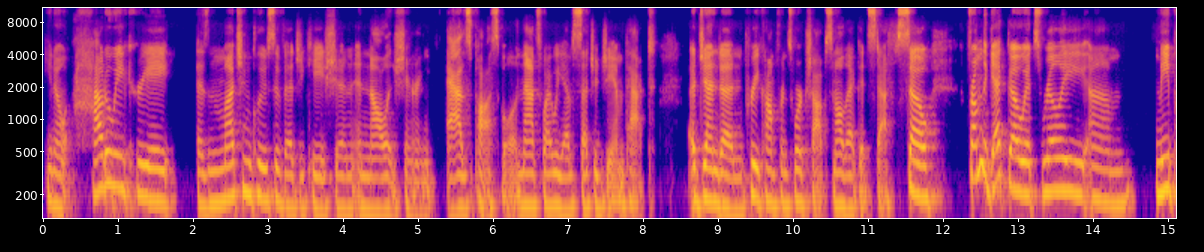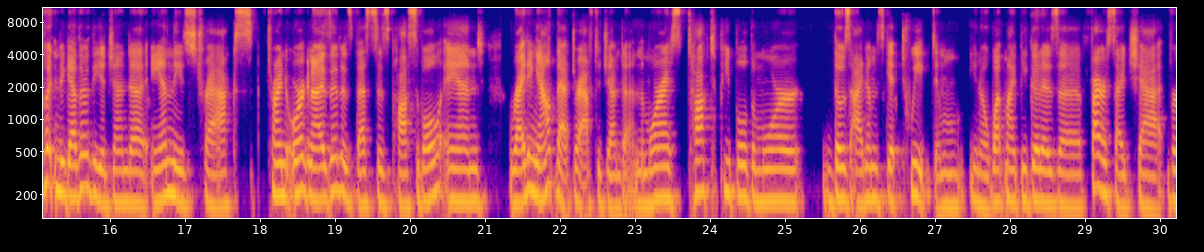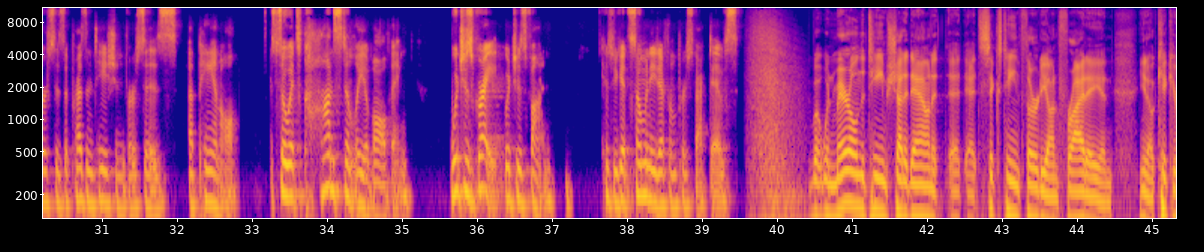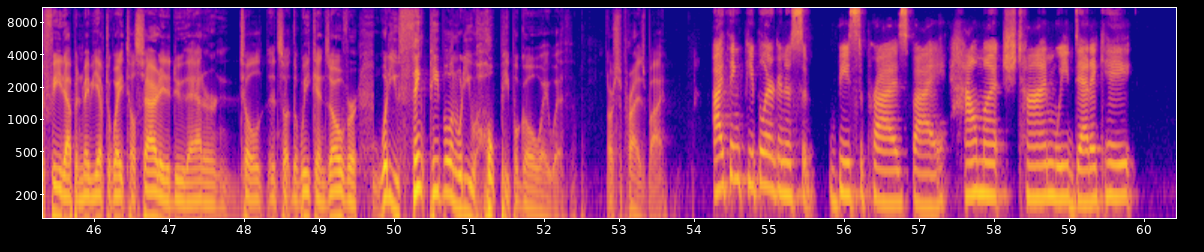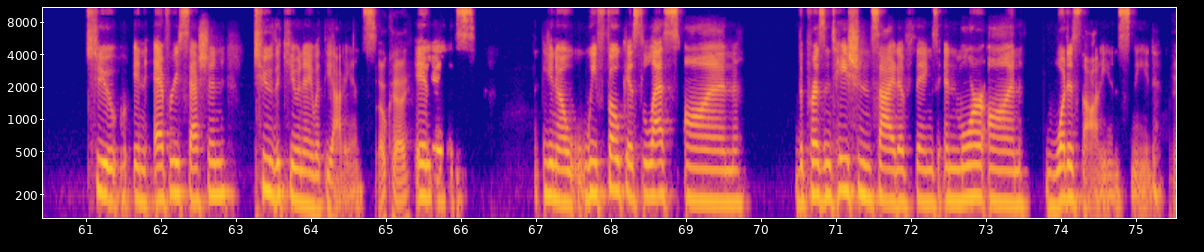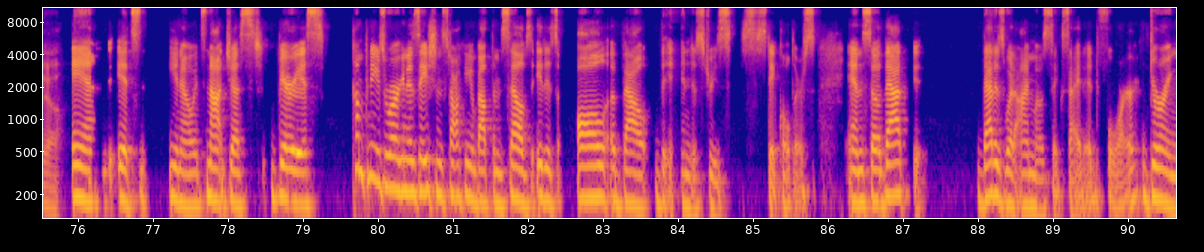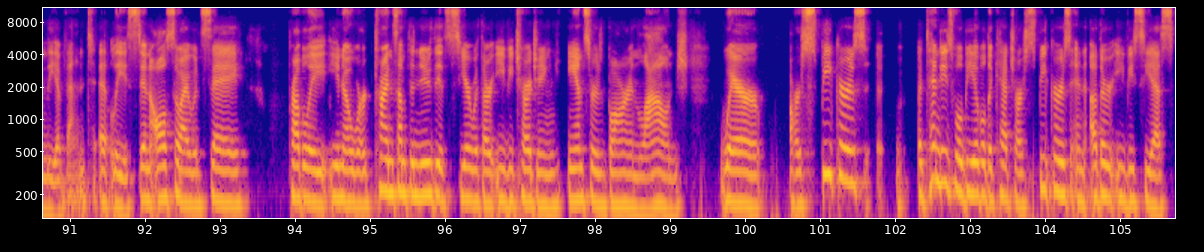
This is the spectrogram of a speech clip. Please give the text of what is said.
you know how do we create as much inclusive education and knowledge sharing as possible? And that's why we have such a jam packed agenda and pre-conference workshops and all that good stuff. So from the get-go, it's really um, me putting together the agenda and these tracks, trying to organize it as best as possible and writing out that draft agenda. And the more I talk to people, the more those items get tweaked and you know what might be good as a fireside chat versus a presentation versus a panel. So it's constantly evolving, which is great, which is fun because you get so many different perspectives. But when Merill and the team shut it down at, at, at 1630 on Friday and, you know, kick your feet up and maybe you have to wait till Saturday to do that or until it's, the weekend's over, what do you think people and what do you hope people go away with or surprised by? I think people are going to su- be surprised by how much time we dedicate to in every session to the Q&A with the audience. Okay. It is you know, we focus less on the presentation side of things and more on what does the audience need? Yeah. And it's, you know, it's not just various companies or organizations talking about themselves. It is all about the industry's stakeholders. And so that that is what I'm most excited for during the event at least. And also I would say probably, you know, we're trying something new this year with our EV charging answers bar and lounge where our speakers attendees will be able to catch our speakers and other EVCS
